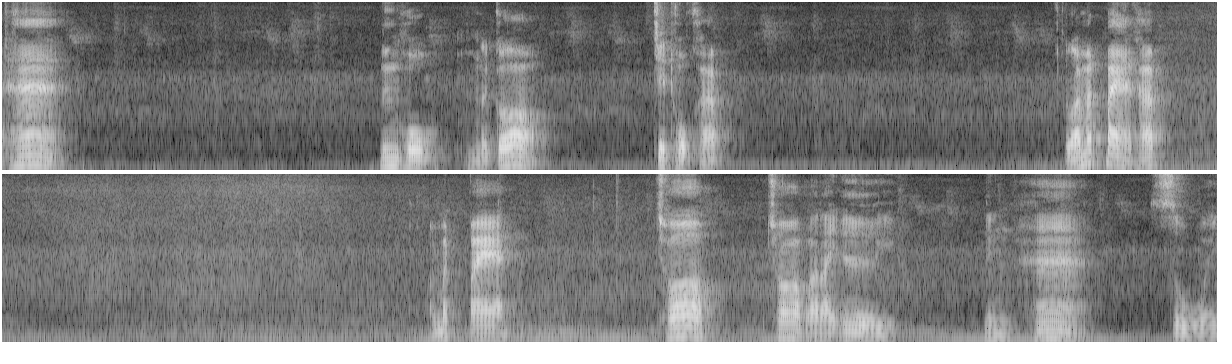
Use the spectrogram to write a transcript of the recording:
ดห้าหนึ่งหกแล้วก็เจ็ดหกครับ ร้อยมัดแปดครับร้อยมัดแปดชอบชอบอะไรเอ่ยหนึ่งห้าสวย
